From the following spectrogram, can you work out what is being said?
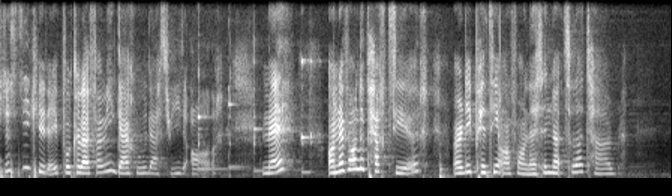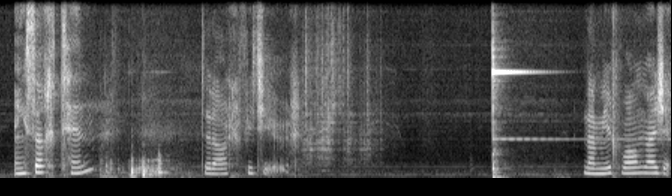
gesticulait pour que la famille Garou la suive dehors. Mais, en avant de partir, un des petits enfants laissait une note sur la table, incertaine de leur futur. La miroir magique.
